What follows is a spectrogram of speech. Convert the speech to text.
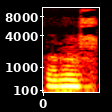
Хороший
